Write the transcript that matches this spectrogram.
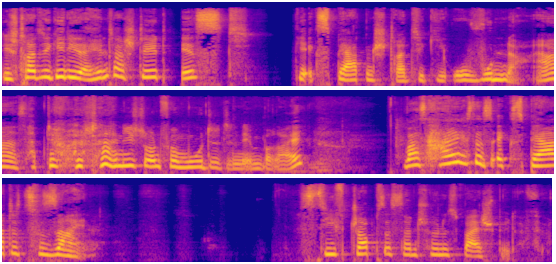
Die Strategie, die dahinter steht, ist die Expertenstrategie. Oh Wunder. Ja, das habt ihr wahrscheinlich schon vermutet in dem Bereich. Was heißt es, Experte zu sein? Steve Jobs ist ein schönes Beispiel dafür.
